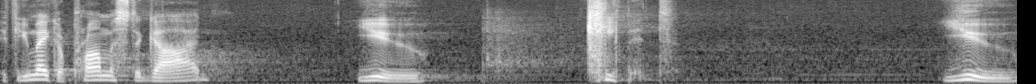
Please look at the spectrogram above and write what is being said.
if you make a promise to God, you keep it. You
